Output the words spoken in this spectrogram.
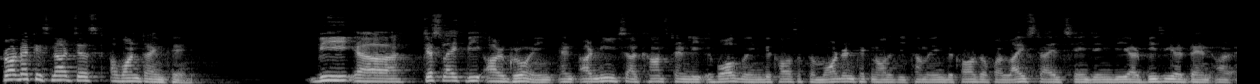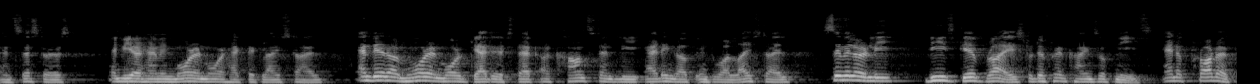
Product is not just a one-time thing. We, uh, just like we are growing and our needs are constantly evolving because of the modern technology coming, because of our lifestyle changing, we are busier than our ancestors and we are having more and more hectic lifestyle. And there are more and more gadgets that are constantly adding up into our lifestyle. Similarly, these give rise to different kinds of needs. And a product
